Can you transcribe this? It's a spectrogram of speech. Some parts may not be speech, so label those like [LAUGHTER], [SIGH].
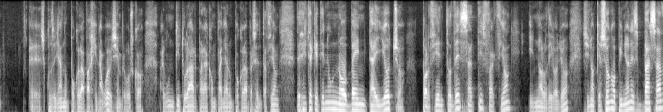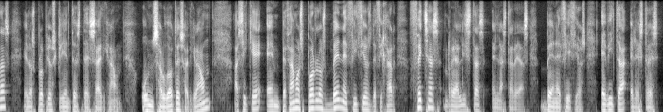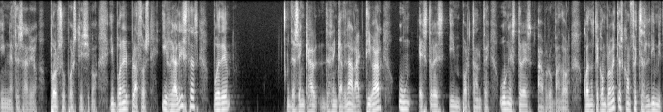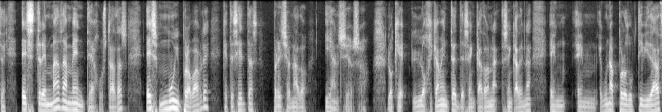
eh, escudriñando un poco la página web, siempre busco algún titular para acompañar un poco la presentación, decirte que tiene un 98% de satisfacción y no lo digo yo, sino que son opiniones basadas en los propios clientes de SiteGround. Un saludote SiteGround. Así que empezamos por los beneficios de fijar fechas realistas en las tareas. Beneficios. Evita el estrés innecesario, por supuestísimo. Imponer plazos irrealistas puede desencadenar, activar un estrés importante, un estrés abrumador. Cuando te comprometes con fechas límite extremadamente ajustadas, es muy probable que te sientas presionado y ansioso, lo que lógicamente desencadena, desencadena en, en una productividad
